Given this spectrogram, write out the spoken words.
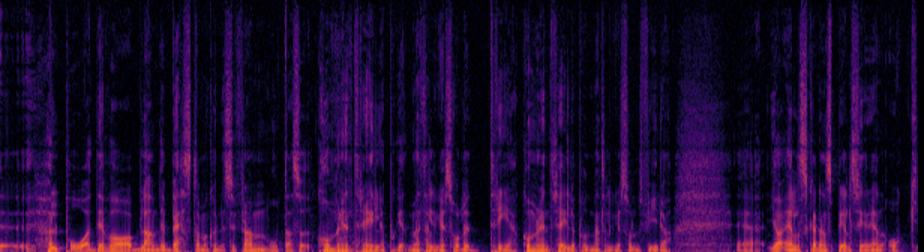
Eh, höll på, det var bland det bästa man kunde se fram emot. Alltså, kommer en trailer på Metal Gear Solid 3? Kommer en trailer på Metal Gear Solid 4? Eh, jag älskar den spelserien och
